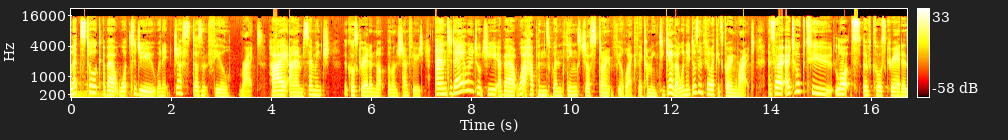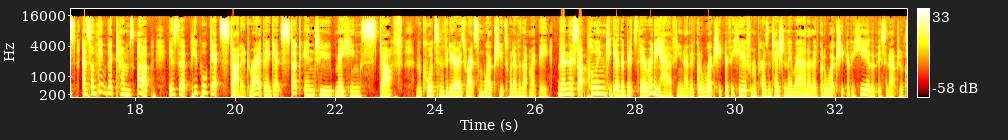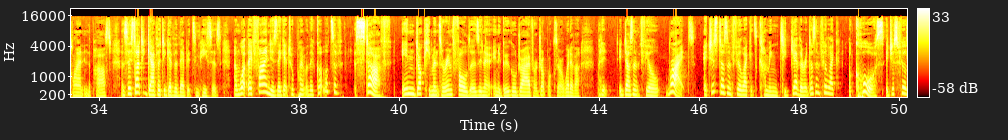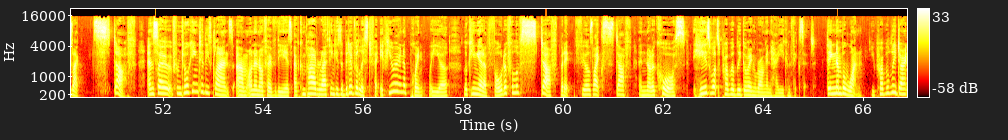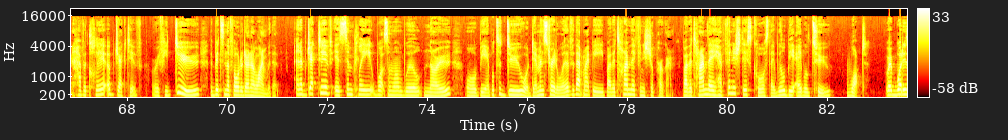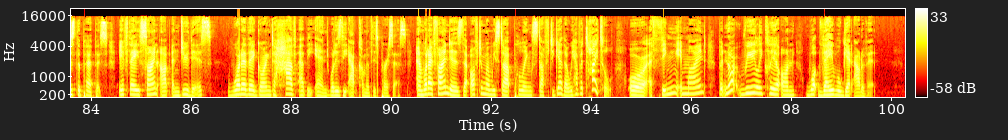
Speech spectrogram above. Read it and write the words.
Let's talk about what to do when it just doesn't feel right. Hi, I'm Sam Winch the course creator, not the lunchtime food. And today I want to talk to you about what happens when things just don't feel like they're coming together, when it doesn't feel like it's going right. And so I, I talk to lots of course creators, and something that comes up is that people get started, right? They get stuck into making stuff, record some videos, write some worksheets, whatever that might be. Then they start pulling together bits they already have. You know, they've got a worksheet over here from a presentation they ran, and they've got a worksheet over here that they sent out to a client in the past. And so they start to gather together together their bits and pieces. And what they find is they get to a point where they've got lots of stuff in documents or in folders in a, in a Google Drive or a Dropbox or whatever, but it, it doesn't feel right. It just doesn't feel like it's coming together. It doesn't feel like a course. It just feels like stuff. And so, from talking to these clients um, on and off over the years, I've compiled what I think is a bit of a list for if you're in a point where you're looking at a folder full of stuff, but it feels like stuff and not a course, here's what's probably going wrong and how you can fix it. Thing number one, you probably don't have a clear objective, or if you do, the bits in the folder don't align with it. An objective is simply what someone will know or be able to do or demonstrate or whatever that might be by the time they finish your program. By the time they have finished this course, they will be able to what? What is the purpose? If they sign up and do this, what are they going to have at the end? What is the outcome of this process? And what I find is that often when we start pulling stuff together, we have a title or a thing in mind, but not really clear on what they will get out of it.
